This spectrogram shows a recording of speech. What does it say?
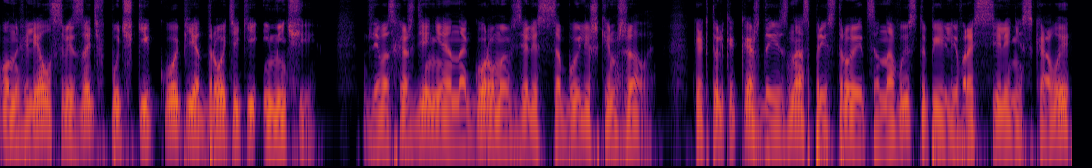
Он велел связать в пучки копья, дротики и мечи. Для восхождения на гору мы взяли с собой лишь кинжалы. Как только каждый из нас пристроится на выступе или в расселине скалы,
